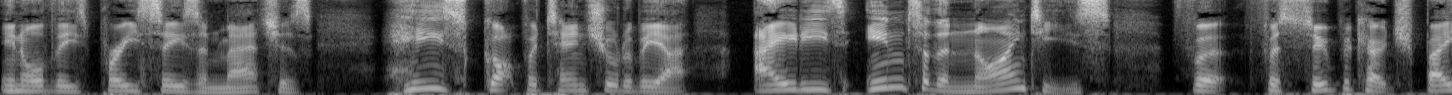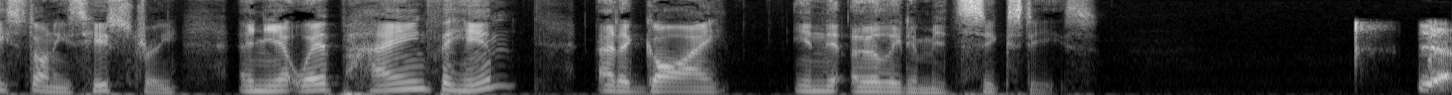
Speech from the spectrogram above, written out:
in all these preseason matches, he's got potential to be a 80s into the 90s for, for Supercoach based on his history. And yet we're paying for him at a guy in the early to mid 60s. Yeah,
